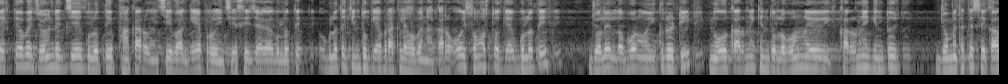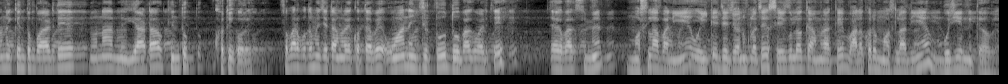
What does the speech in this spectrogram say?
দেখতে হবে জয়েন্টের যেগুলোতে ফাঁকা রয়েছে বা গ্যাপ রয়েছে, সেই জায়গাগুলোতে। ওগুলোতে কিন্তু গ্যাপ রাখলে হবে না, কারণ ওই সমস্ত গ্যাপগুলোতে জলের লবণ ও ইকুরিটি ওই কারণে কিন্তু লবণ এর কারণে কিন্তু জমে থাকে, সে কারণে কিন্তু বাড়িতে নোনা ইয়াটাও কিন্তু ক্ষতি করে। সবার প্রথমে যেটা আমরা করতে হবে ওয়ান ইঞ্চু টু দুভাগ বাড়িতে এক ভাগ সিমেন্ট মশলা বানিয়ে ওইটে যে জয়েন্টগুলো আছে সেইগুলোকে আমরাকে ভালো করে মশলা দিয়ে বুঝিয়ে নিতে হবে।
